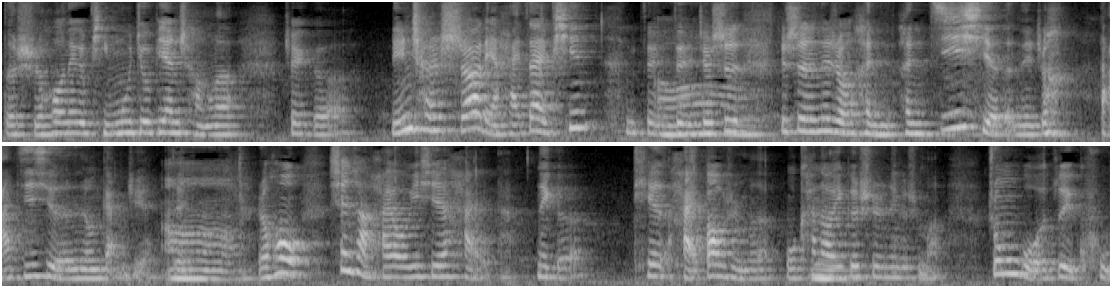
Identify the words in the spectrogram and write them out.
的时候，那个屏幕就变成了这个凌晨十二点还在拼，对对，就是就是那种很很鸡血的那种打鸡血的那种感觉。对，然后现场还有一些海那个贴海报什么的，我看到一个是那个什么。中国最酷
